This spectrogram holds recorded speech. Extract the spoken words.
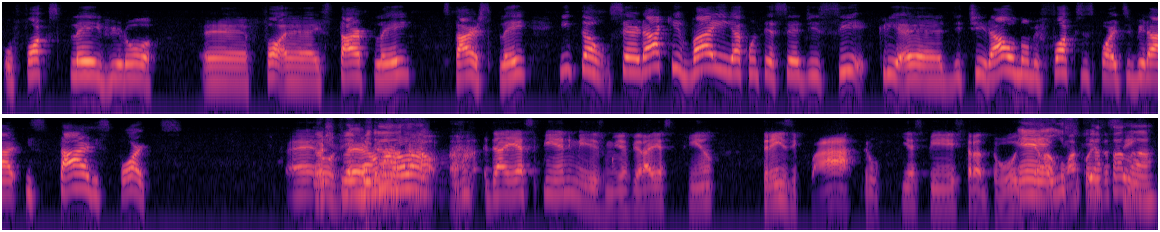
o Fox Play virou é, é, Star Play, Stars Play, então, será que vai acontecer de se é, de tirar o nome Fox Sports e virar Star Sports? É, eu acho que vai virar da ESPN mesmo, ia virar ESPN 3 e 4, ESPN Extra 2, é, alguma isso coisa que eu ia assim. falar.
